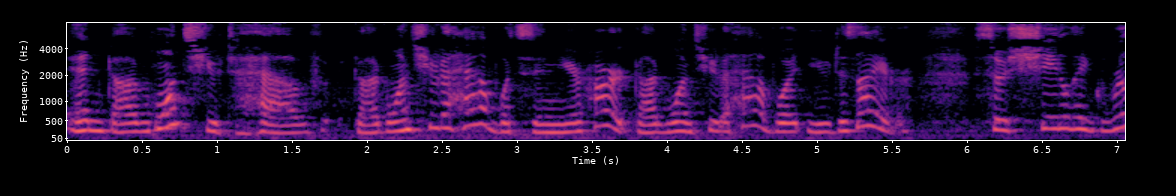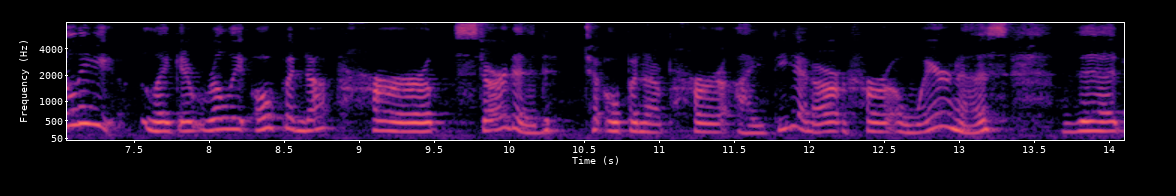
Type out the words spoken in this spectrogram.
And God wants you to have, God wants you to have what's in your heart. God wants you to have what you desire. So she like really, like it really opened up her, started to open up her idea or her awareness that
